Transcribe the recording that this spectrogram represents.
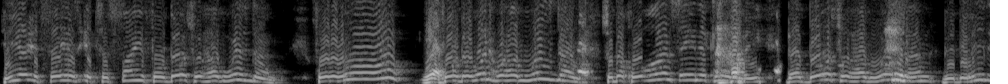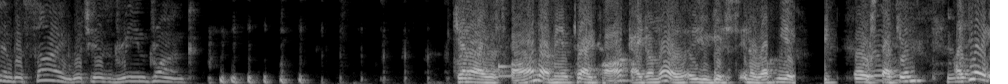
Here it says it's a sign for those who have wisdom. For who? Yes. For the one who have wisdom. So the Quran saying it clearly that those who have wisdom, they believe in the sign, which is dream drunk. Can I respond? I mean, can I talk? I don't know. You could just interrupt me every four seconds. I think I can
